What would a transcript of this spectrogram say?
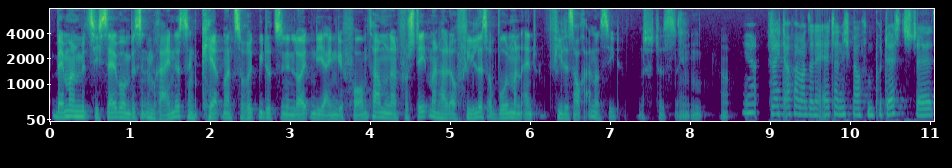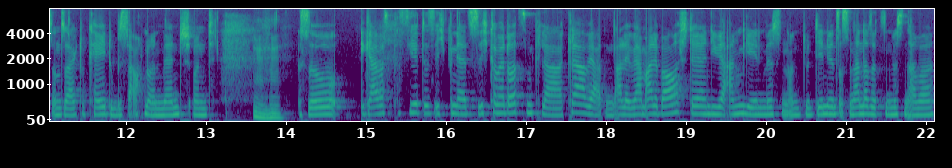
wenn man mit sich selber ein bisschen im Reinen ist, dann kehrt man zurück wieder zu den Leuten, die einen geformt haben und dann versteht man halt auch vieles, obwohl man vieles auch anders sieht. Das eben, ja. ja. vielleicht auch, wenn man seine Eltern nicht mehr auf den Podest stellt und sagt, okay, du bist auch nur ein Mensch und mhm. so egal was passiert ist, ich bin jetzt, ich komme ja trotzdem klar. Klar, wir hatten alle, wir haben alle Baustellen, die wir angehen müssen und mit denen wir uns auseinandersetzen müssen, aber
